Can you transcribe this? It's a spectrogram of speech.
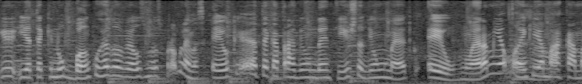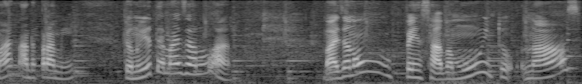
eu ia ter que ir no banco resolver os meus problemas. Eu que ia ter que ir atrás de um dentista, de um médico. Eu, não era minha mãe que ia marcar mais nada pra mim, que eu não ia ter mais ela lá. Mas eu não pensava muito nas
